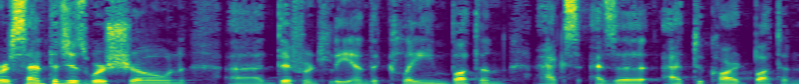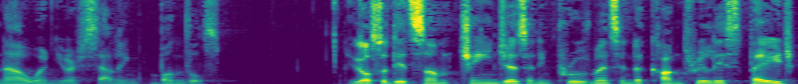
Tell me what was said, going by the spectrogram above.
percentages were shown uh, differently, and the claim button acts as a add to cart button now when you're selling bundles. We also did some changes and improvements in the country list page.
